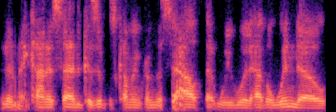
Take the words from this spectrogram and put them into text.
And then they kind of said, because it was coming from the south, that we would have a window,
